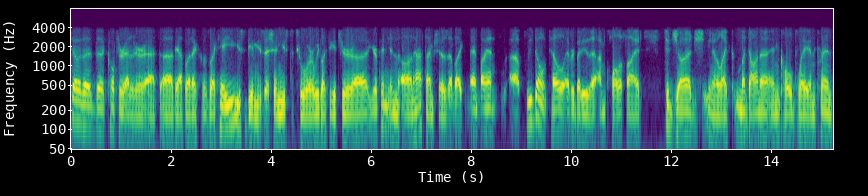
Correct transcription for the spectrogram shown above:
so. The the culture editor at uh, the Athletic was like, "Hey, you used to be a musician, you used to tour. We'd like to get your uh, your opinion on halftime shows." I'm like, "Man, man, uh, please don't tell everybody that I'm qualified." To judge, you know, like Madonna and Coldplay and Prince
